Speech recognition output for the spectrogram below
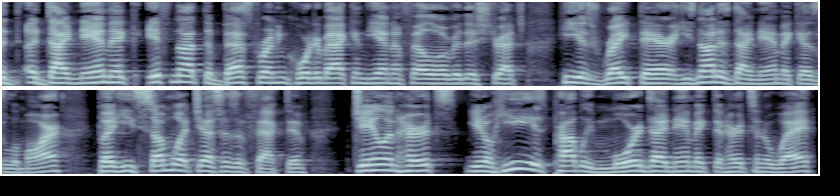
a, a, dynamic, if not the best running quarterback in the NFL over this stretch. He is right there. He's not as dynamic as Lamar, but he's somewhat just as effective. Jalen Hurts, you know, he is probably more dynamic than Hurts in a way,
